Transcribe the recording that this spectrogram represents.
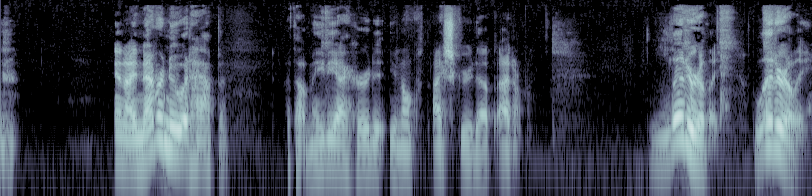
and I never knew what happened. I thought maybe I heard it. You know, I screwed up. I don't. Literally, literally,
